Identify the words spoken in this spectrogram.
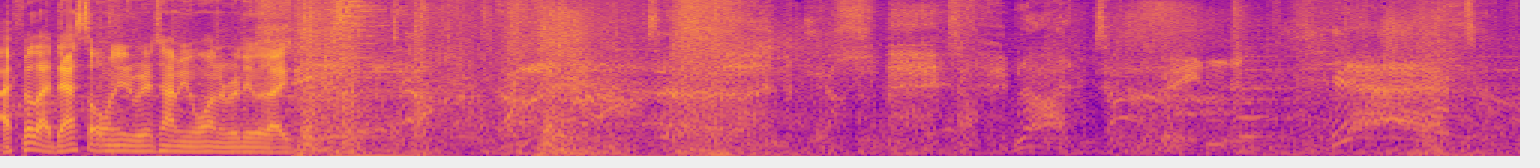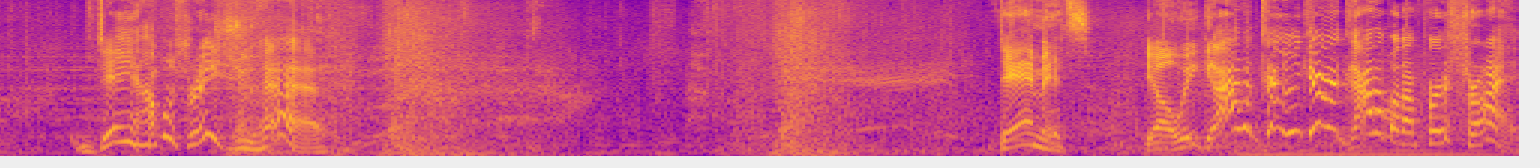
I feel like that's the only real time you want to really like Damn, how much rage do you have? Damn it. Yo, we got it. We kind of got him on our first try.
